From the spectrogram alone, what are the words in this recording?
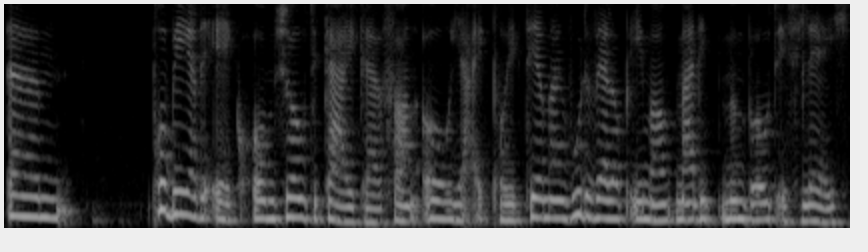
um, probeerde ik om zo te kijken van, oh ja, ik projecteer mijn woede wel op iemand, maar die, mijn boot is leeg.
